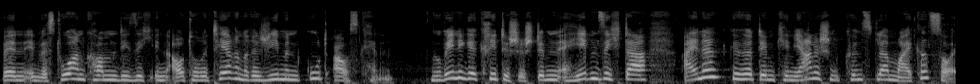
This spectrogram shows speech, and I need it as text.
wenn Investoren kommen, die sich in autoritären Regimen gut auskennen. Nur wenige kritische Stimmen erheben sich da. Eine gehört dem kenianischen Künstler Michael Soy.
